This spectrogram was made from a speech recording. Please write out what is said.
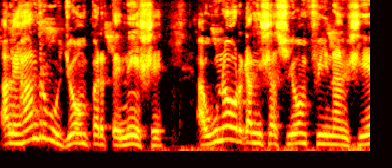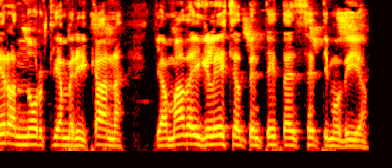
Alejandro Bullón pertenece a una organización financiera norteamericana llamada Iglesia Adventista del Séptimo Día.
